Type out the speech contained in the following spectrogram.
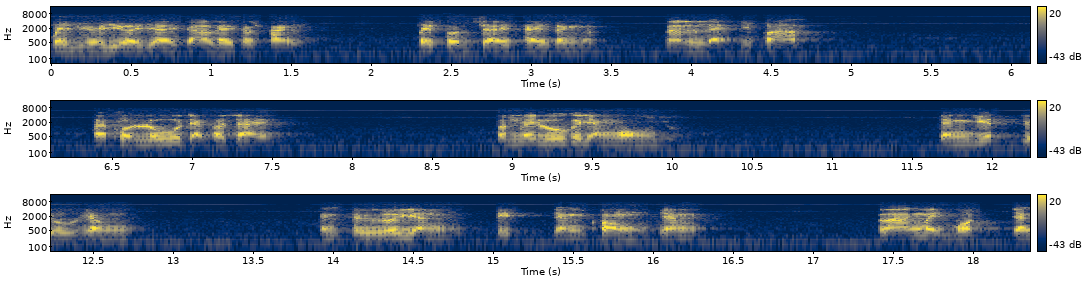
ไม่เหลือเยื่อใยกับอะไรกับใคร ไม่สนใจใครทั้งนั้น นั่นแหละนิพพาน ถ้าคนรู้จะเข้าใจ คนไม่รู้ก็ยังงงอยู่ ยังยึดอยู่ยังยังถือยังติดยังคล้องยังล้างไม่หมดยัง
